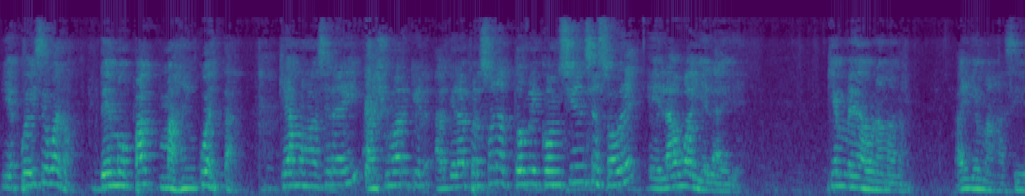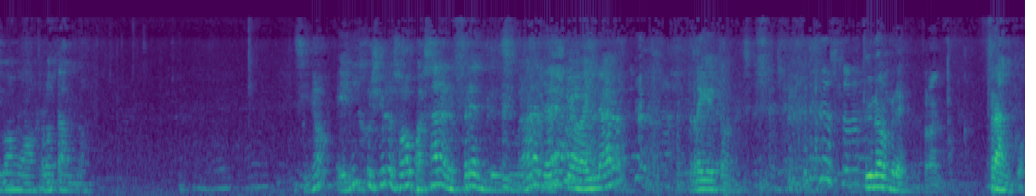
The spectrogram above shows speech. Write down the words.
Y después dice, bueno, demo pack más encuesta. ¿Qué vamos a hacer ahí? Ayudar que- a que la persona tome conciencia sobre el agua y el aire. ¿Quién me da una mano? Alguien más, así vamos rotando. Si no, elijo yo y los hago pasar al frente. Si me van a tener que bailar reggaetón. ¿Tu nombre? Franco. Franco.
